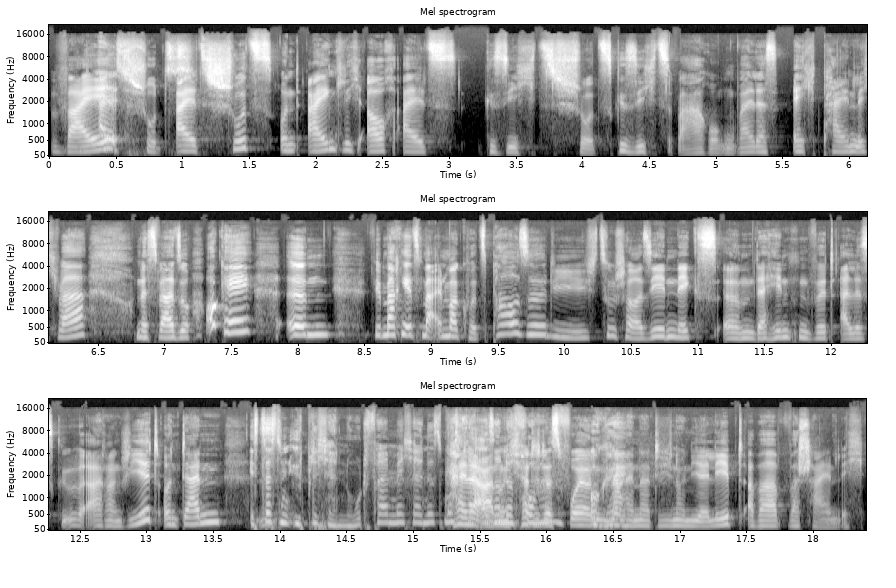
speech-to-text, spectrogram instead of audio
Weil, als Schutz. Als Schutz und eigentlich auch als Gesichtsschutz, Gesichtswahrung, weil das echt peinlich war. Und das war so, okay, ähm, wir machen jetzt mal einmal kurz Pause, die Zuschauer sehen nichts, ähm, da hinten wird alles arrangiert und dann... Ist das ein üblicher Notfallmechanismus? Keine Ahnung, ich hatte das vorher okay. natürlich noch nie erlebt, aber wahrscheinlich.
